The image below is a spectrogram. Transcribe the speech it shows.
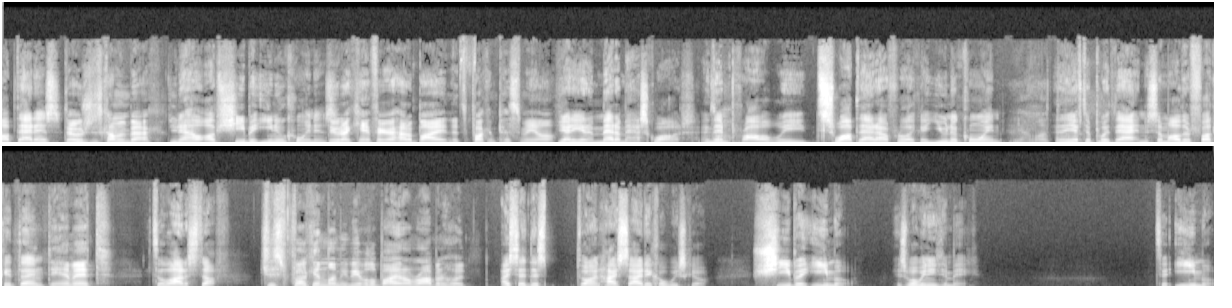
up that is? Doge is coming back. Do you know how up Shiba Inu coin is? Dude, I can't figure out how to buy it, and it's fucking pissing me off. You got to get a MetaMask wallet and then probably swap that out for like a Unicoin. Yeah, And then you have to put that into some other fucking thing. Damn it. It's a lot of stuff. Just fucking let me be able to buy it on Robinhood. I said this on High Side a couple weeks ago. Shiba Emu is what we need to make. It's an emu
